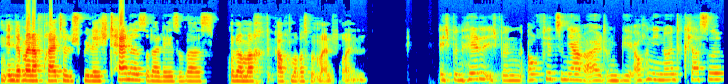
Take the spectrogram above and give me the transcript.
in der, meiner Freizeit spiele ich Tennis oder lese was oder mache auch mal was mit meinen Freunden. Ich bin Hilde, ich bin auch 14 Jahre alt und gehe auch in die neunte Klasse.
